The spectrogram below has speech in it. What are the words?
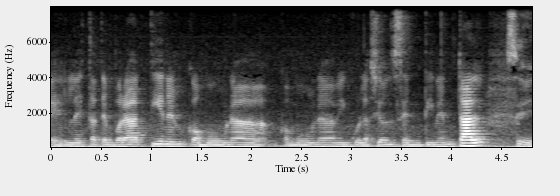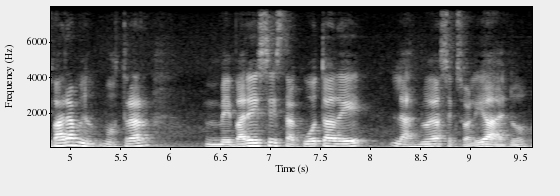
en esta temporada tienen como una, como una vinculación sentimental, Sí. para me- mostrar, me parece, esta cuota de las nuevas sexualidades, ¿no?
